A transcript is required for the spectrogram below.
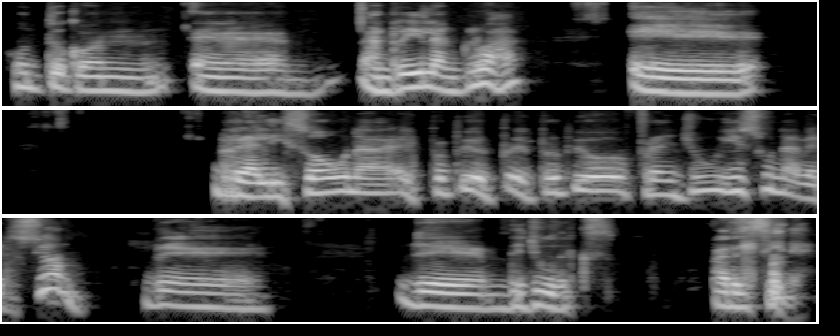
junto con eh, Henri Langlois, eh, realizó una, el propio, el propio Franju hizo una versión de, de, Judex para el cine.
